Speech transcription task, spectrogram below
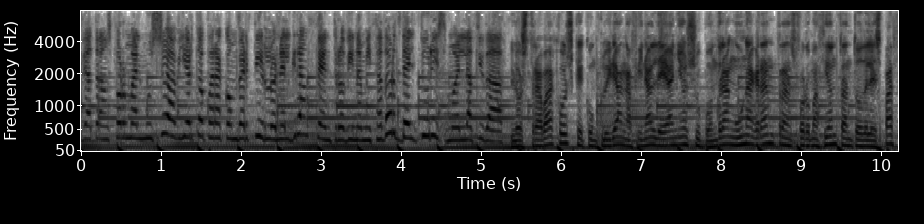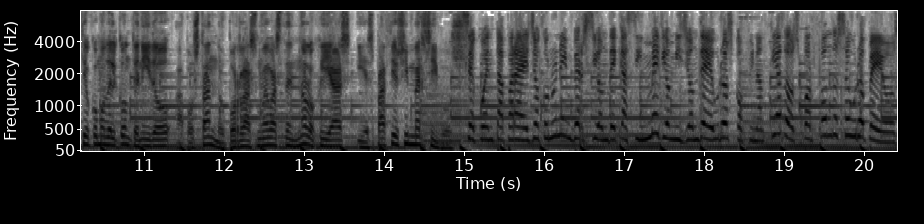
Mérida transforma el museo abierto para convertirlo en el gran centro dinamizador del turismo en la ciudad. Los trabajos que concluirán a final de año supondrán una gran transformación tanto del espacio como del contenido, apostando por las nuevas tecnologías y espacios inmersivos. Se cuenta para ello con una inversión de casi medio millón de euros cofinanciados por fondos europeos.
